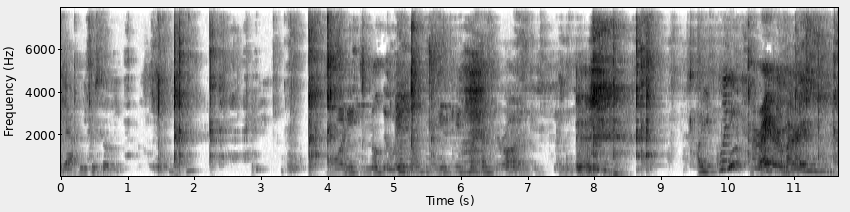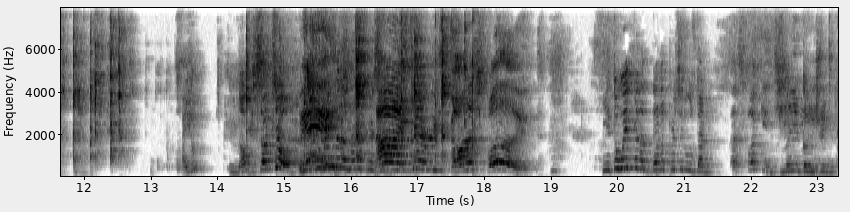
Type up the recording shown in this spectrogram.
Yeah, you can still eat. Mm-hmm. I need to know the way, man. I need to keep my country wrong. Are you cleaning? Am I right or am I right? Are you? No. You're such a bitch! the. Nah, you can't respond. Fuck! You have to wait for the, the other person who's done. That's fucking cheating. Then you can drink.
